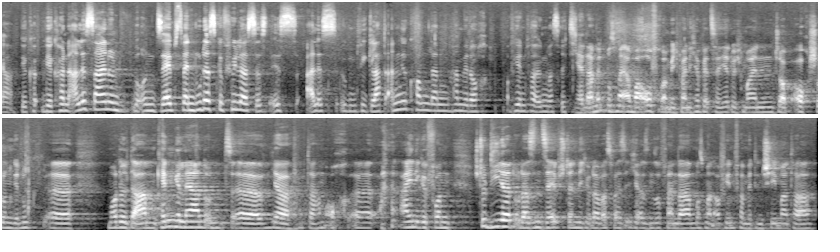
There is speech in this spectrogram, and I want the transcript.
ja, wir, wir können alles sein. Und, und selbst wenn du das Gefühl hast, es ist alles irgendwie glatt angekommen, dann haben wir doch auf jeden Fall irgendwas richtig ja, gemacht. Ja, damit muss man ja auch mal aufräumen. Ich meine, ich habe jetzt ja hier durch meinen Job auch schon genug... Äh, Modeldamen kennengelernt und äh, ja, da haben auch äh, einige von studiert oder sind selbstständig oder was weiß ich. Also insofern, da muss man auf jeden Fall mit den Schemata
